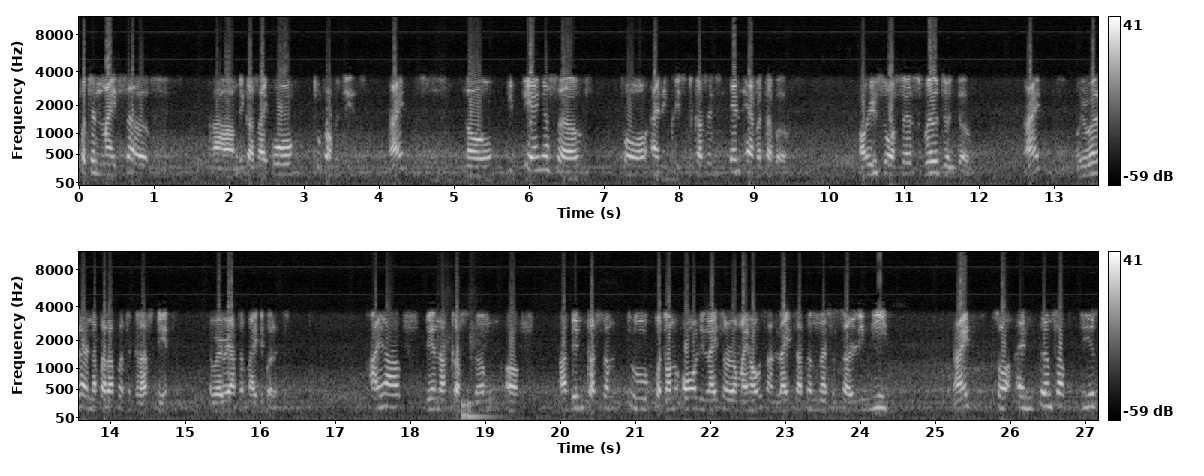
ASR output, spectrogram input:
putting myself um, because I own two properties, right? Now, preparing yourself for an increase because it's inevitable. Our resources will dwindle, right? We will end up at a particular state where we have to bite the bullet. I have been accustomed of I've been accustomed to put on all the lights around my house and lights I don't necessarily need, right? So in terms of this,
